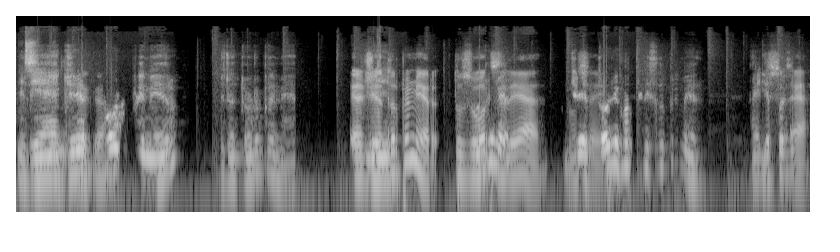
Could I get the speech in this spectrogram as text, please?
Ele é diretor do primeiro. Diretor do primeiro. Ele é diretor do primeiro. Dos do outros primeiro. ele é. diretor sei. e roteirista do primeiro. Aí Isso, depois é.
